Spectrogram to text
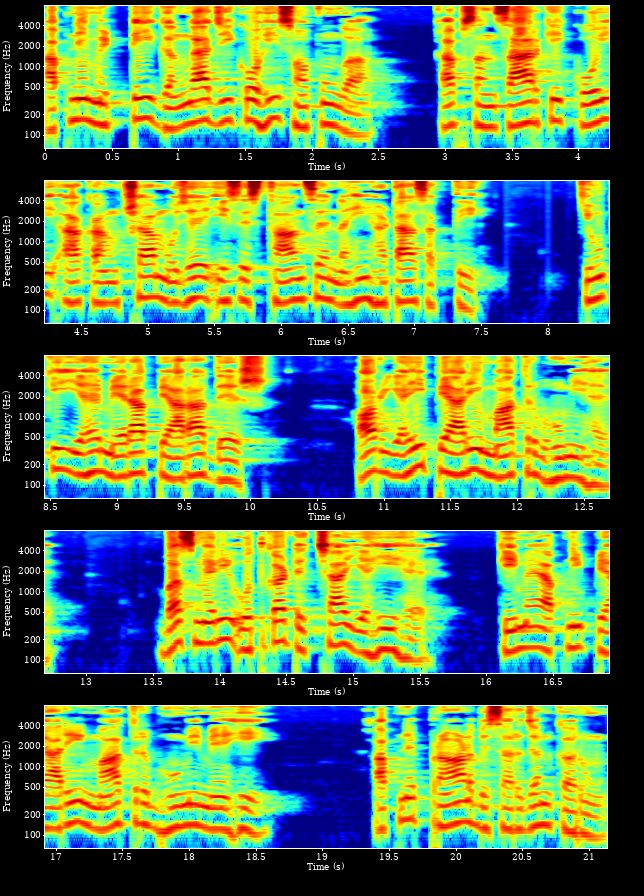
अपनी मिट्टी गंगा जी को ही सौंपूँगा। अब संसार की कोई आकांक्षा मुझे इस स्थान से नहीं हटा सकती, क्योंकि यह मेरा प्यारा देश और यही प्यारी मातृभूमि है। बस मेरी उत्कट इच्छा यही है कि मैं अपनी प्यारी मातृभूमि में ही अपने प्राण विसर्जन करूँ।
